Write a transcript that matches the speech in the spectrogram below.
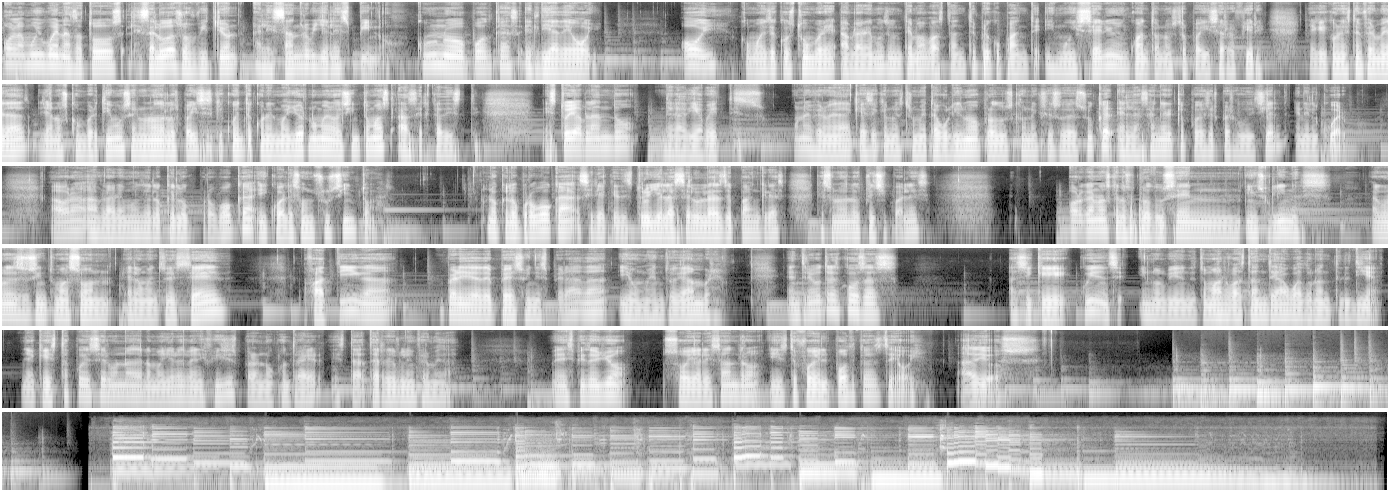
Hola, muy buenas a todos. Les saluda su anfitrión Alessandro Villela Espino con un nuevo podcast el día de hoy. Hoy, como es de costumbre, hablaremos de un tema bastante preocupante y muy serio en cuanto a nuestro país se refiere, ya que con esta enfermedad ya nos convertimos en uno de los países que cuenta con el mayor número de síntomas acerca de este. Estoy hablando de la diabetes, una enfermedad que hace que nuestro metabolismo produzca un exceso de azúcar en la sangre que puede ser perjudicial en el cuerpo. Ahora hablaremos de lo que lo provoca y cuáles son sus síntomas. Lo que lo provoca sería que destruye las células de páncreas, que son uno de los principales órganos que nos producen insulinas. Algunos de sus síntomas son el aumento de sed, fatiga, pérdida de peso inesperada y aumento de hambre. Entre otras cosas, Así que cuídense y no olviden de tomar bastante agua durante el día, ya que esta puede ser uno de los mayores beneficios para no contraer esta terrible enfermedad. Me despido yo, soy Alessandro y este fue el podcast de hoy. Adiós.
